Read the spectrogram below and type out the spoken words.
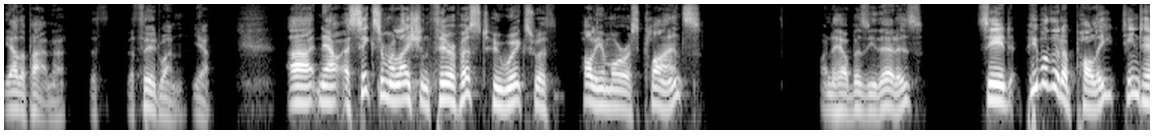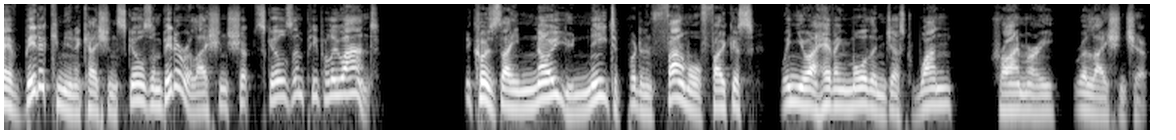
the other partner, the, th- the third one, yeah. Uh, now, a sex and relation therapist who works with polyamorous clients, wonder how busy that is, said people that are poly tend to have better communication skills and better relationship skills than people who aren't because they know you need to put in far more focus when you are having more than just one primary relationship.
